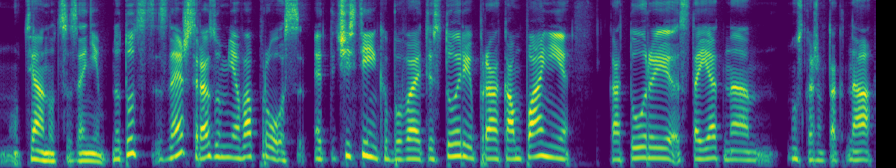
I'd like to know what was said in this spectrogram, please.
ну, тянутся за ним. Но тут, знаешь, сразу у меня вопрос. Это частенько бывает истории про компании, которые стоят на, ну, скажем так, на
